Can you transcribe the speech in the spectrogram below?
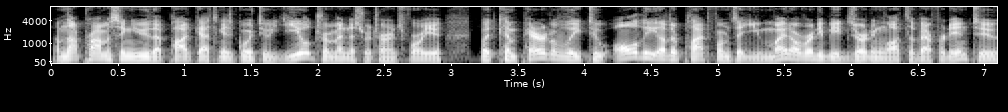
I'm not promising you that podcasting is going to yield tremendous returns for you, but comparatively to all the other platforms that you might already be exerting lots of effort into,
